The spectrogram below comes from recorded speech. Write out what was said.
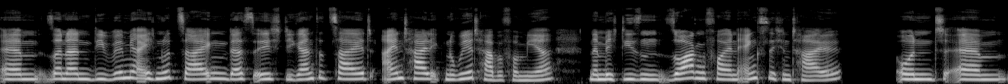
ähm, sondern die will mir eigentlich nur zeigen, dass ich die ganze Zeit einen Teil ignoriert habe von mir, nämlich diesen sorgenvollen, ängstlichen Teil, und ähm,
